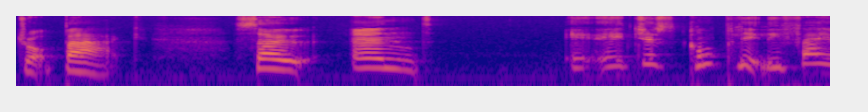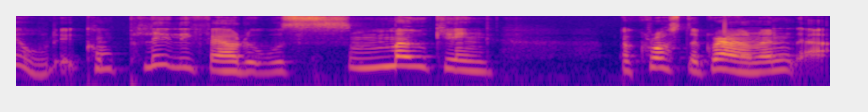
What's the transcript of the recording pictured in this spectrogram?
dropped back. So, and it, it just completely failed. It completely failed. It was smoking across the ground. And, uh,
